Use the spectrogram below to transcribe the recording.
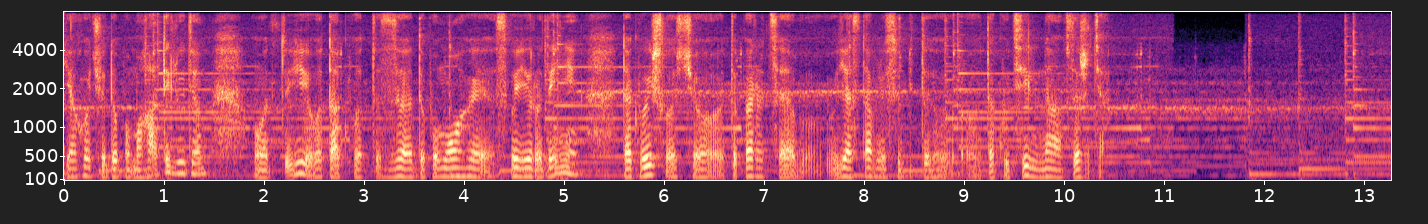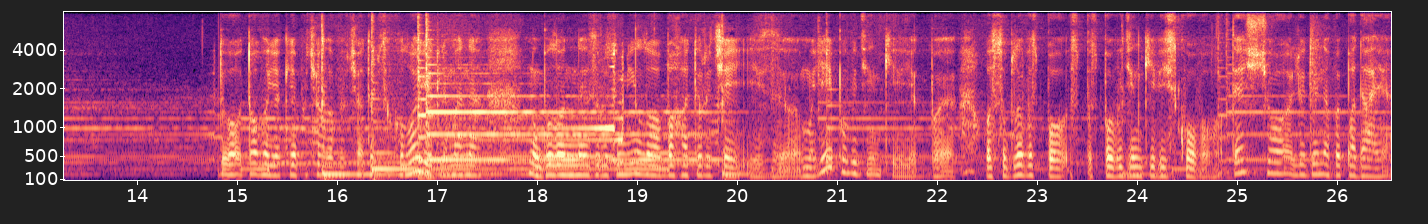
Я хочу допомагати людям. От, і отак, от з допомоги своїй родині, так вийшло, що тепер це я ставлю собі таку ціль на все життя. До того, як я почала вивчати психологію, для мене ну, було незрозуміло багато речей із моєї поведінки, якби особливо з поведінки військового. Те, що людина випадає,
